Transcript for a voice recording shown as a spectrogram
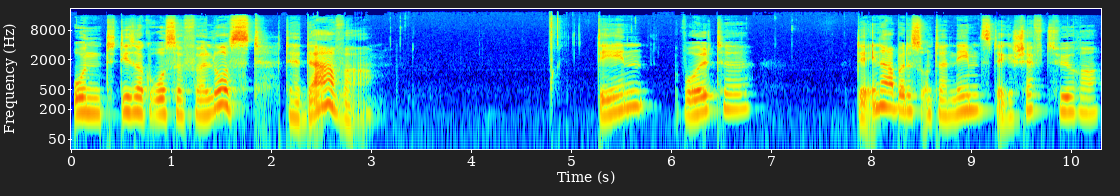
Und dieser große Verlust, der da war, den wollte der Inhaber des Unternehmens, der Geschäftsführer,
